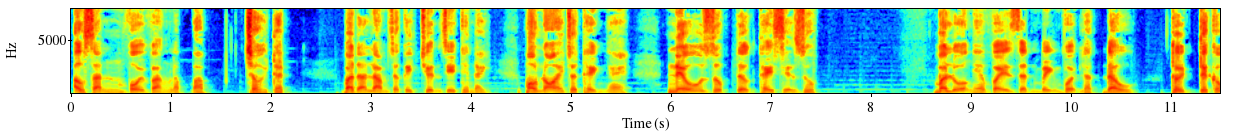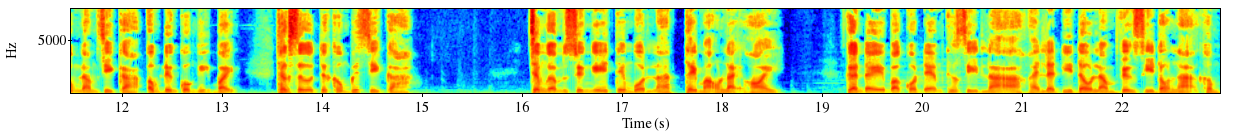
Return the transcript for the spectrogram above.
Ông Sắn vội vàng lắp bắp. Trời đất, bà đã làm ra cái chuyện gì thế này? Mau nói cho thầy nghe. Nếu giúp được thầy sẽ giúp. Bà lùa nghe vậy giật mình vội lắc đầu. Tôi, tôi không làm gì cả, ông đừng có nghĩ bậy. Thật sự tôi không biết gì cả. Trầm ngâm suy nghĩ thêm một lát thầy Mão lại hỏi. Gần đây bà có đem thứ gì lạ hay là đi đâu làm việc gì đó lạ không?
